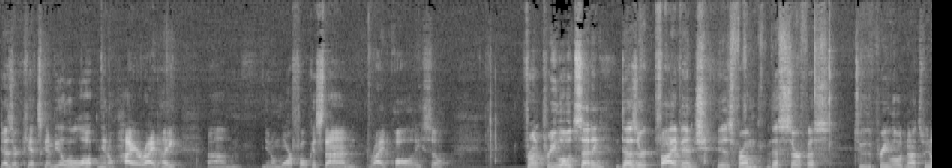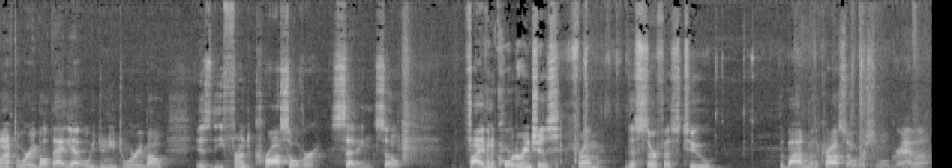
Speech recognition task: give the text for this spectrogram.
Desert kit's going to be a little up, you know higher ride height. Um, you know more focused on ride quality. So front preload setting, desert five inch is from this surface to the preload nuts. We don't have to worry about that yet. What we do need to worry about is the front crossover setting. So five and a quarter inches from this surface to the bottom of the crossover. So we'll grab a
